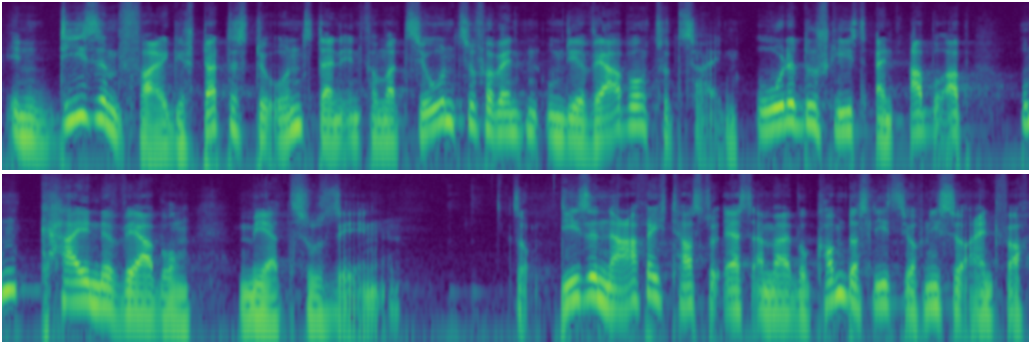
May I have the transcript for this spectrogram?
In diesem Fall gestattest du uns, deine Informationen zu verwenden, um dir Werbung zu zeigen. Oder du schließt ein Abo ab, um keine Werbung mehr zu sehen. So, diese Nachricht hast du erst einmal bekommen. Das ließ sich auch nicht so einfach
